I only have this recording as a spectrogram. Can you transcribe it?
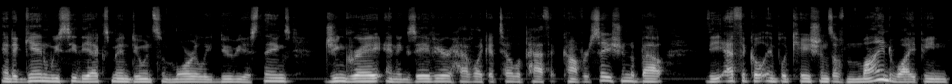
And again, we see the X Men doing some morally dubious things. Jean Grey and Xavier have like a telepathic conversation about the ethical implications of mind wiping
